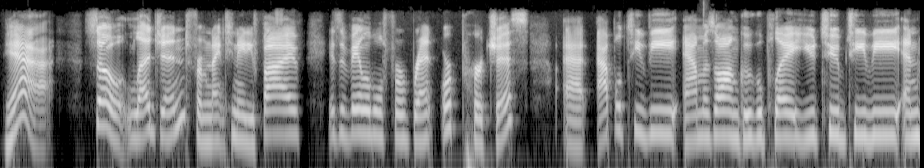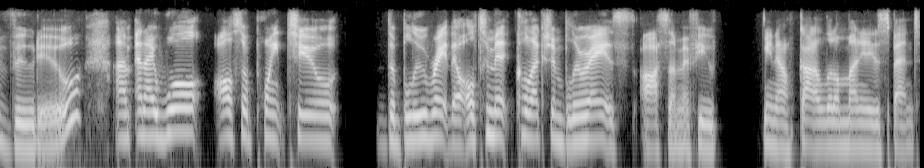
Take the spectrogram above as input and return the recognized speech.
Yeah. So, Legend from 1985 is available for rent or purchase at Apple TV, Amazon, Google Play, YouTube TV, and Vudu. Um, and I will also point to the Blu-ray, the Ultimate Collection Blu-ray is awesome if you, you know, got a little money to spend.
